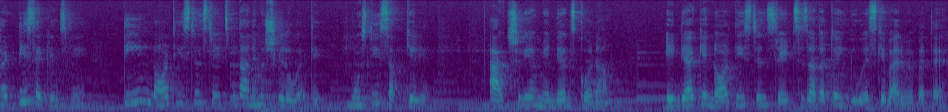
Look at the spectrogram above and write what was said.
thirty seconds में तीन नॉर्थ ईस्टर्न स्टेट्स बताने मुश्किल हो गए थे मोस्टली सबके लिए। एक्चुअली हम इंडियंस को ना इंडिया के नॉर्थ ईस्टर्न स्टेट से ज़्यादा तो यूएस के बारे में पता है।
